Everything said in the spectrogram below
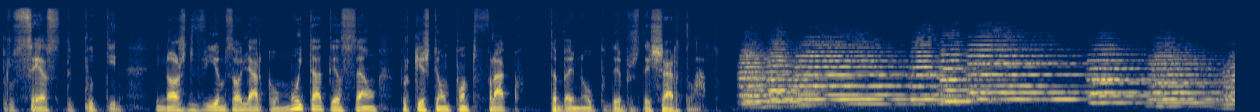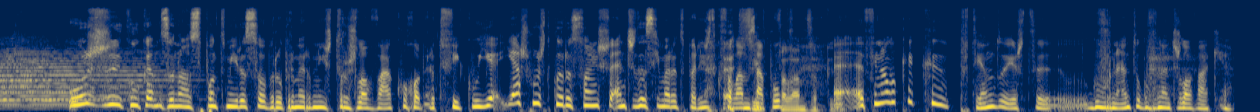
processo de Putin. E nós devíamos olhar com muita atenção, porque este é um ponto fraco, também não o podemos deixar de lado. Hoje colocamos o nosso ponto de mira sobre o primeiro-ministro eslovaco, Roberto Fico, e, e as suas declarações antes da Cimeira de Paris, de que falámos Sim, há pouco. Falámos há Afinal, o que é que pretende este governante, o governante de Eslováquia?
